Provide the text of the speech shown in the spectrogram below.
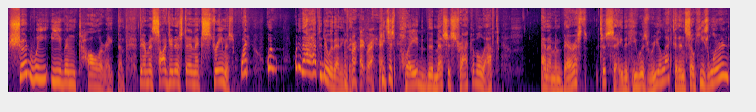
Should we even tolerate them? They're misogynist and extremist. What? What? What did that have to do with anything? Right, right. He just played the message track of the left, and I'm embarrassed to say that he was reelected. And so he's learned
